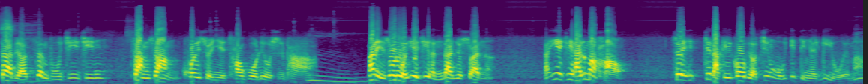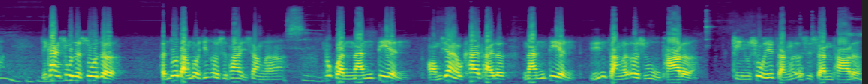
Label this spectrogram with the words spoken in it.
代表政府基金账上亏损也超过六十趴。嗯那你说，如果业绩很烂就算了，那业绩还那么好？所以这六支股票近乎一定的利位嘛？你看说着说着，很多档都已经二十趴以上了。是，不管南电，我们现在有开牌的南电已经涨了二十五趴了，锦硕也涨了二十三趴了，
